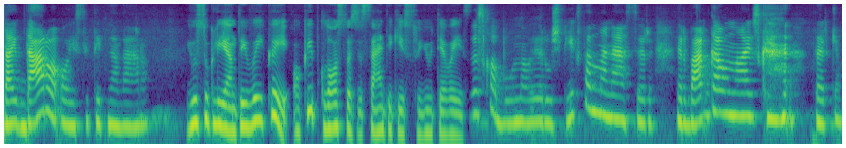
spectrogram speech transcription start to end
taip daro, o jisai taip nedaro. Jūsų klientai vaikai, o kaip klostosi santykiai su jų tėvais? Visko būna ir užpyksta manęs, ir, ir bart gauna, aišku, tarkim,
